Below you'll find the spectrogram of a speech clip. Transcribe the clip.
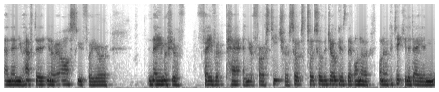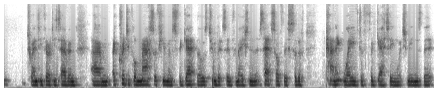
and then you have to you know it asks you for your name of your favorite pet and your first teacher so so so the joke is that on a on a particular day in 2037 um, a critical mass of humans forget those two bits of information and it sets off this sort of panic wave of forgetting which means that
